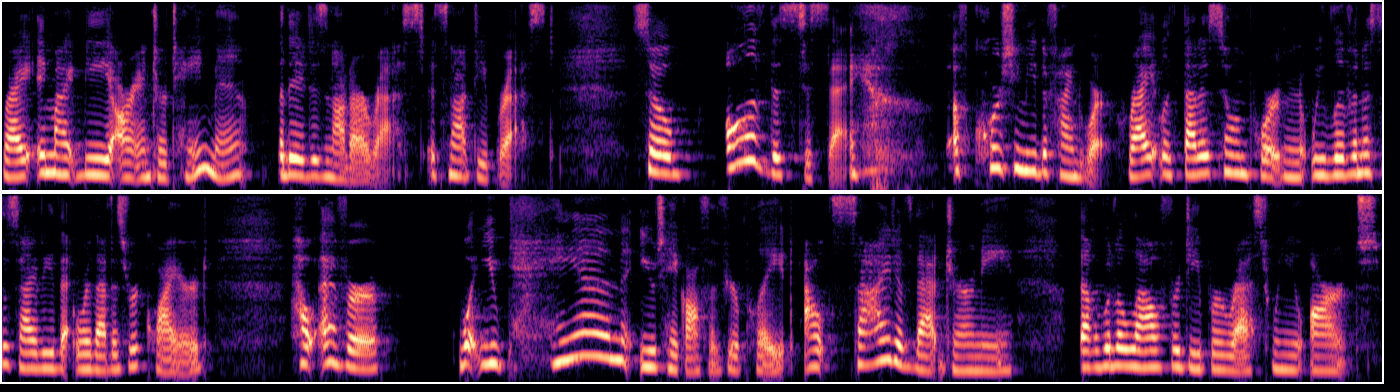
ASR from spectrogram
right? It might be our entertainment, but it is not our rest. It's not deep rest. So, all of this to say, of course you need to find work, right? Like that is so important. We live in a society that where that is required. However, what you can you take off of your plate outside of that journey that would allow for deeper rest when you aren't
